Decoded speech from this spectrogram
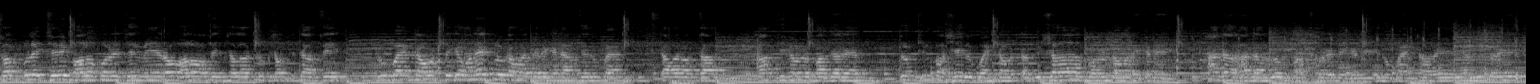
সবগুলোই ছেলে ভালো করেছে, মেয়েরাও ভালো আছে ইনশাল্লাহ সুখ শান্তিতে আছে। রূপায়ণ টাওয়ার থেকে অনেক লোক আমাদের এখানে আছে রূপায়ণ টাওয়ার অর্থাৎ শান্তিনগর বাজারের দক্ষিণ পাশে রূপায়ণ টাওয়ারটা বিশাল বড় টাওয়ার এখানে। হাজার হাজার লোক বাস করেন এখানে রূপায়ণ টাওয়ারের ভিতরে।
